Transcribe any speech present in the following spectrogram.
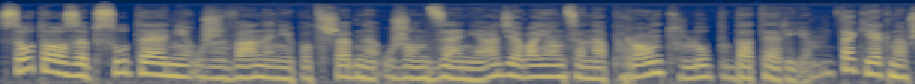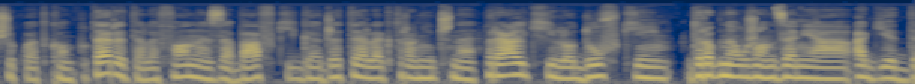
Są to zepsute, nieużywane, niepotrzebne urządzenia działające na prąd lub baterie, takie jak na przykład komputery, telefony, zabawki, gadżety elektroniczne, pralki, lodówki, drobne urządzenia AGD,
